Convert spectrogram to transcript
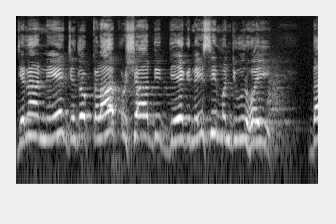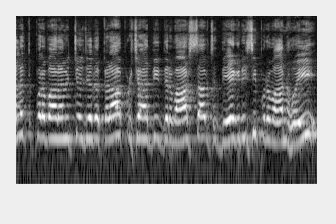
ਜਿਨ੍ਹਾਂ ਨੇ ਜਦੋਂ ਕਲਾ ਪ੍ਰਸ਼ਾਦ ਦੀ ਦੇਗ ਨਹੀਂ ਸੀ ਮਨਜ਼ੂਰ ਹੋਈ, ਦਲਿਤ ਪਰਿਵਾਰਾਂ ਵਿੱਚੋਂ ਜਦੋਂ ਕਲਾ ਪ੍ਰਸ਼ਾਦ ਦੀ ਦਰਬਾਰ ਸਾਹਿਬ 'ਚ ਦੇਗ ਨਹੀਂ ਸੀ ਪ੍ਰਵਾਨ ਹੋਈ,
